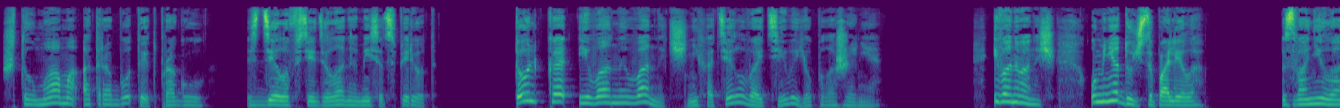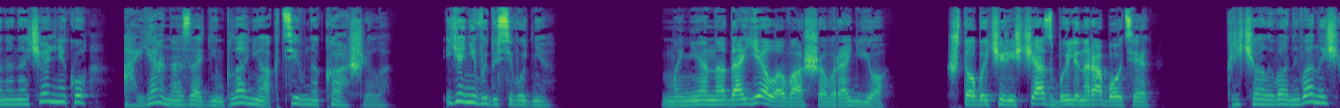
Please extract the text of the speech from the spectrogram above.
что мама отработает прогул, сделав все дела на месяц вперед. Только Иван Иванович не хотел войти в ее положение. «Иван Иванович, у меня дочь заболела». Звонила она начальнику, а я на заднем плане активно кашляла. «Я не выйду сегодня». «Мне надоело ваше вранье, чтобы через час были на работе!» — кричал Иван Иванович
